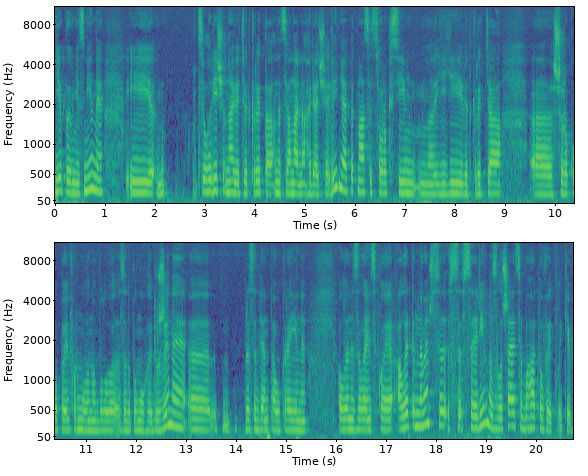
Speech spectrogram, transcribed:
Є певні зміни і. Цьогоріч навіть відкрита національна гаряча лінія 1547, її відкриття широко поінформовано було за допомогою дружини е, президента України. Олени Зеленської, але тим не менш, все, все все, рівно залишається багато викликів.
